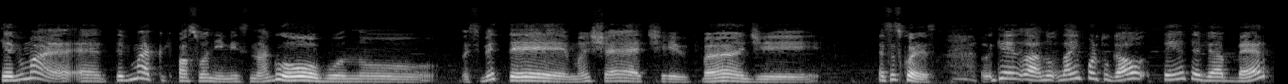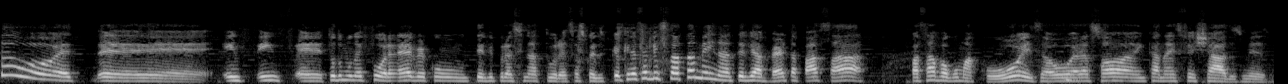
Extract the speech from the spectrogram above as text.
teve uma, é, é teve uma época que passou animes na Globo, no, no SBT, Manchete, Band, essas coisas. Que, lá, no, lá em Portugal tem a TV aberta ou é, é, em, é, todo mundo é forever com TV por assinatura, essas coisas? Porque eu queria saber se lá também na TV aberta passar, passava alguma coisa ou era só em canais fechados mesmo?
